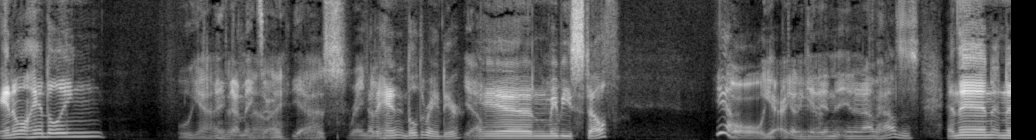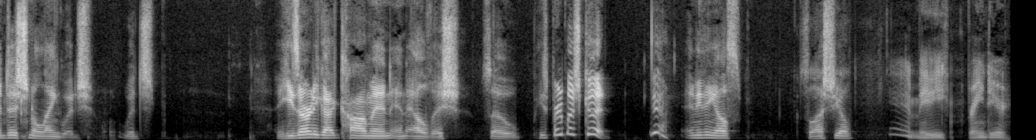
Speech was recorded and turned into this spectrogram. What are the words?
Animal handling, Oh yeah, I think that makes definitely. sense. Yeah. Yes. Reindeer. got to handle the reindeer, Yep. and maybe stealth, Yeah. Oh yeah. Got to yeah, get yeah. in, in and out of houses. and then an additional language, which he's already got common and elvish, so he's pretty much good. Yeah. Anything else? Celestial. Yeah, maybe reindeer.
